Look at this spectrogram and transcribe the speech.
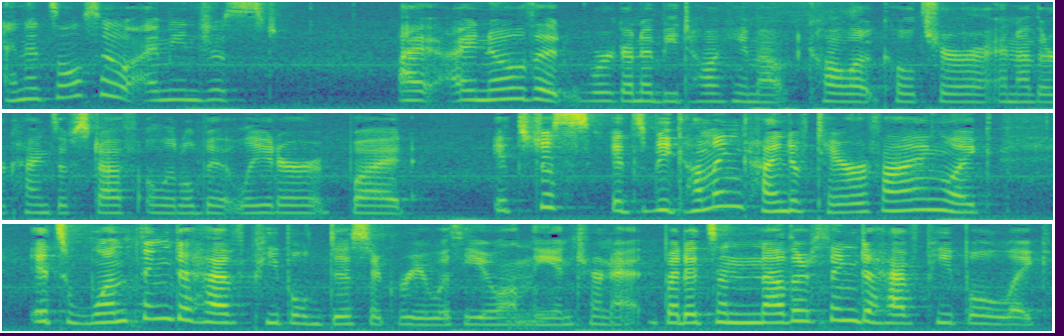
And it's also, I mean, just I I know that we're gonna be talking about call out culture and other kinds of stuff a little bit later, but it's just it's becoming kind of terrifying. Like it's one thing to have people disagree with you on the internet, but it's another thing to have people like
